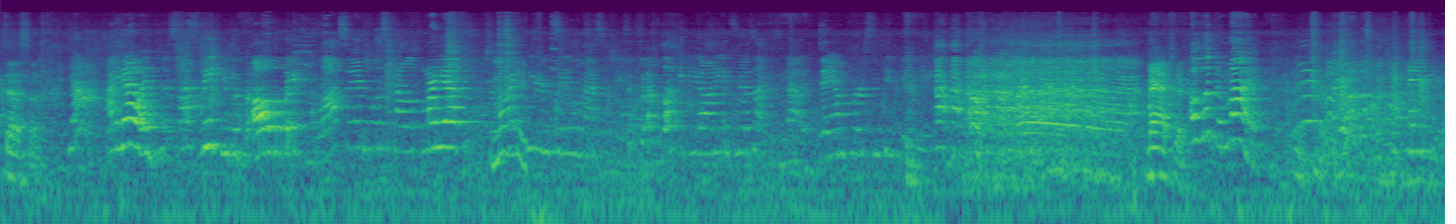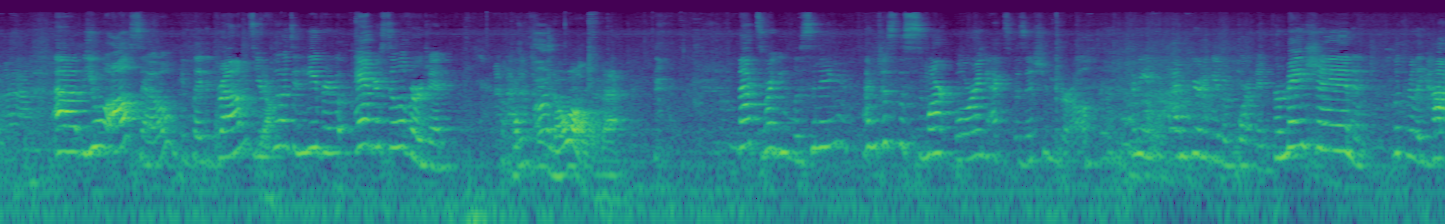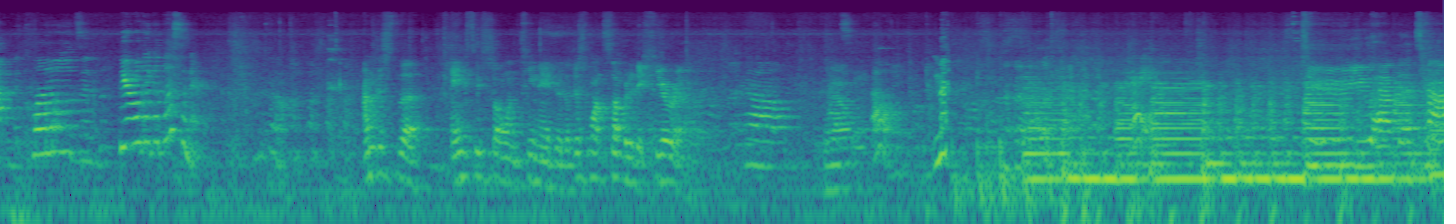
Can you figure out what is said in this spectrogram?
I'm Max Dennison. Yeah, I know. And just last week you moved all the way from Los Angeles, California to right here in Salem, Massachusetts. But I'm lucky the audience knows that because not a damn person can hear me. Magic. oh, look at Mike. Thank you. Uh, you also, you play the drums, you're Yeah. fluent in Hebrew, and you're still a virgin. How did you know all of that? Max, weren't you listening? I'm just the smart, boring exposition girl. I mean, I'm here to give important information and look really hot in the clothes and be a really good listener. Oh. I'm just the angsty sullen teenager that just wants somebody to hear him. Oh, You know? oh. hey. Do you have the time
